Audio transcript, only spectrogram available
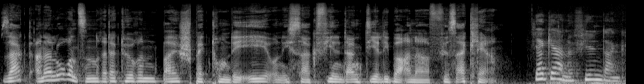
Sagt Anna Lorenzen, Redakteurin bei spektrum.de und ich sage vielen Dank dir, liebe Anna, fürs Erklären. Ja, gerne, vielen Dank.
